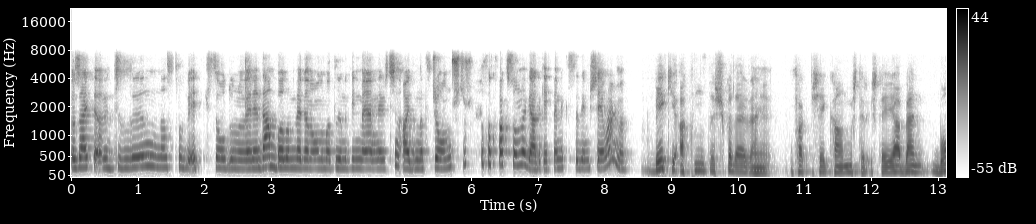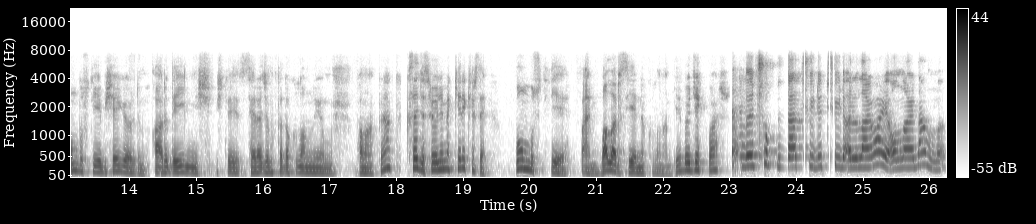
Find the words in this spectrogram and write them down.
özellikle arıcılığın nasıl bir etkisi olduğunu ve neden balın vegan olmadığını bilmeyenler için aydınlatıcı olmuştur. Ufak ufak sonuna geldik. Eklemek istediğim bir şey var mı? Belki aklınızda şu kadar hani ufak bir şey kalmıştır. İşte ya ben bombus diye bir şey gördüm. Arı değilmiş. İşte seracılıkta da kullanılıyormuş falan filan. Kısaca söylemek gerekirse bombus diye yani bal arısı yerine kullanan bir böcek var. Yani böyle çok güzel tüylü tüylü arılar var ya onlardan mı?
